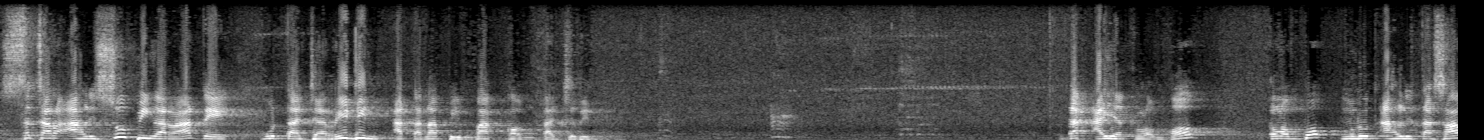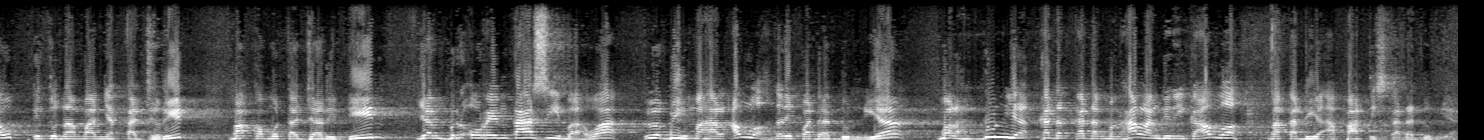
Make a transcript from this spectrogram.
secara ahli supi ngarate mutajaridin atanapi makom tajrid. Dan ayat kelompok kelompok menurut ahli tasawuf itu namanya tajrid makom mutajaridin yang berorientasi bahwa lebih mahal Allah daripada dunia malah dunia kadang-kadang menghalang diri ke Allah maka dia apatis pada dunia.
